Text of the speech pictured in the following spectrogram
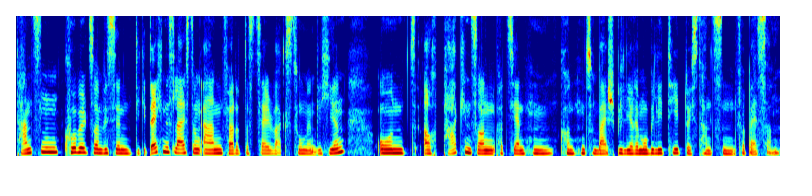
Tanzen kurbelt so ein bisschen die Gedächtnisleistung an, fördert das Zellwachstum im Gehirn und auch Parkinson-Patienten konnten zum Beispiel ihre Mobilität durchs Tanzen verbessern.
